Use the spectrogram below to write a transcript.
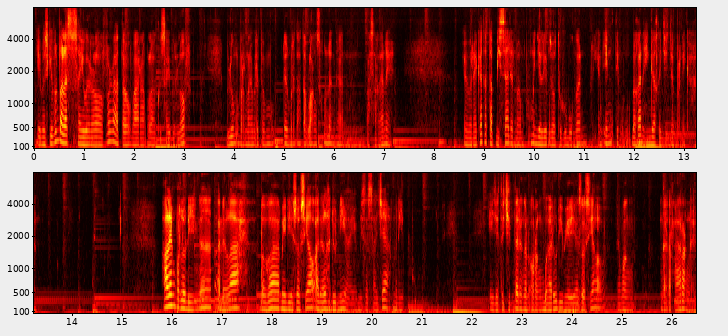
Ya meskipun para cyber lover atau para pelaku cyber love belum pernah bertemu dan bertatap langsung dengan pasangannya. Ya mereka tetap bisa dan mampu menjalin suatu hubungan yang intim bahkan hingga ke jenjang pernikahan. Hal yang perlu diingat adalah bahwa media sosial adalah dunia yang bisa saja menipu. Ya jatuh cinta dengan orang baru di media sosial memang nggak terlarang ya.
